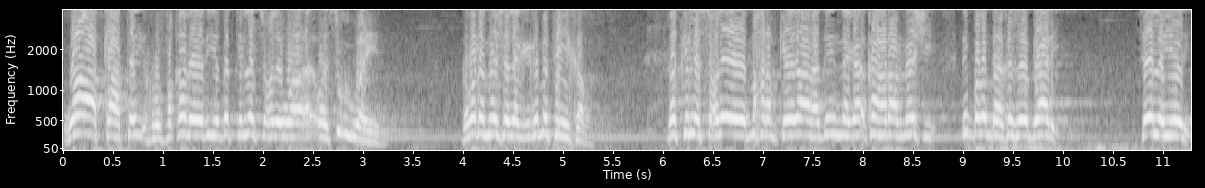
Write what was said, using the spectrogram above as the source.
waa adkaatay rufaqadeedii iyo dadkii la socday waa sugi waayeen. Gabadha meesha lagagama tegi karo. Dadkii la socday ee maxramkeeda aan hadday ka haraan meeshii dhib badan baa ka soo gaari. See la yeeli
